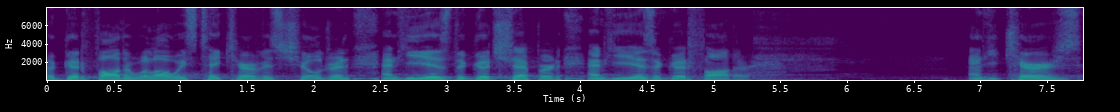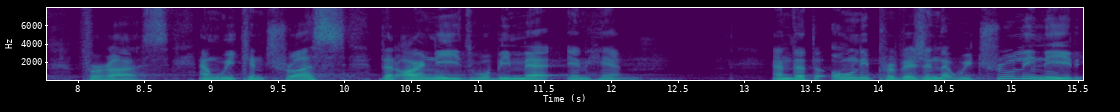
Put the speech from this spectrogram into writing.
A good father will always take care of his children, and he is the good shepherd, and he is a good father. And he cares for us. And we can trust that our needs will be met in him. And that the only provision that we truly need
